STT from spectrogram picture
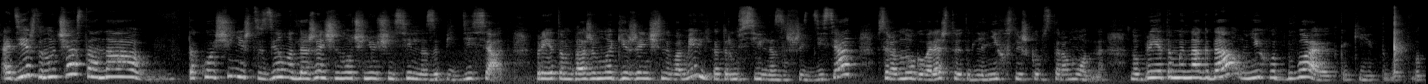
одежда, ну часто она такое ощущение, что сделано для женщин очень-очень сильно за 50. При этом даже многие женщины в Америке, которым сильно за 60, все равно говорят, что это для них слишком старомодно. Но при этом иногда у них вот бывают какие-то вот, вот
